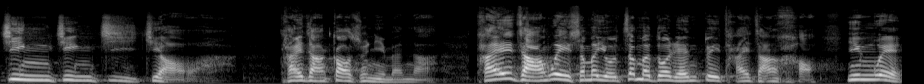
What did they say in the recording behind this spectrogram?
斤斤计较啊！台长告诉你们呐。台长为什么有这么多人对台长好？因为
